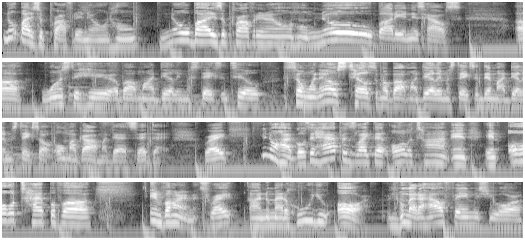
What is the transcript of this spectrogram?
Nobody's a prophet in their own home. Nobody's a prophet in their own home. Nobody in this house uh, wants to hear about my daily mistakes until someone else tells them about my daily mistakes, and then my daily mistakes are, oh my God, my dad said that right you know how it goes it happens like that all the time and in all type of uh environments, right? Uh, no matter who you are, no matter how famous you are,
